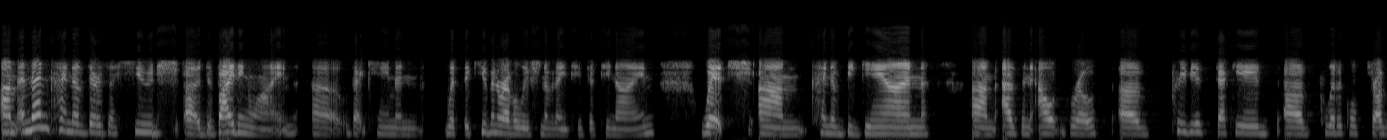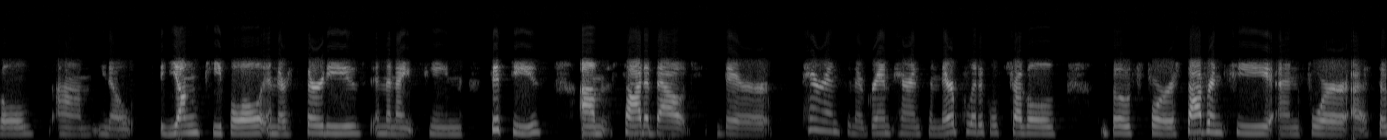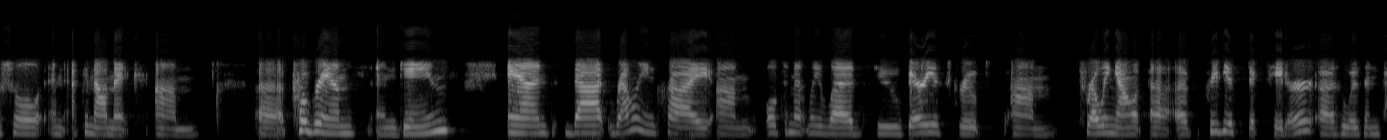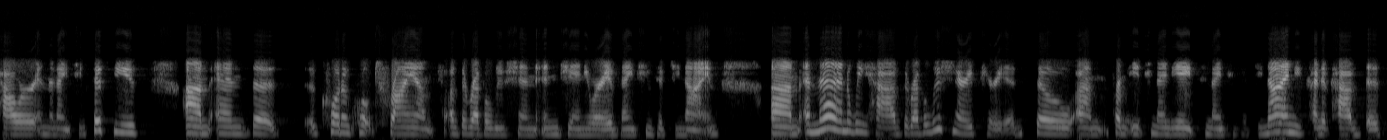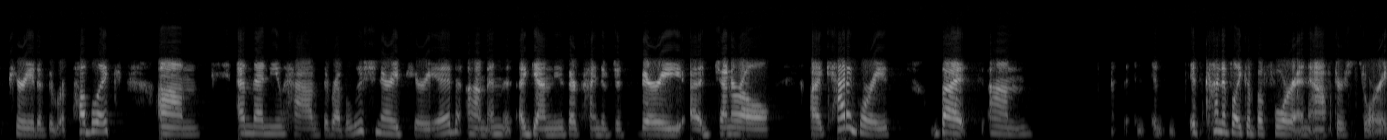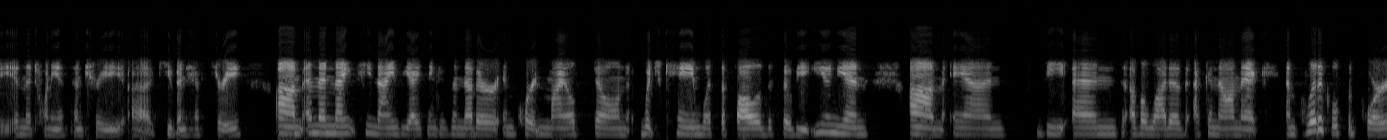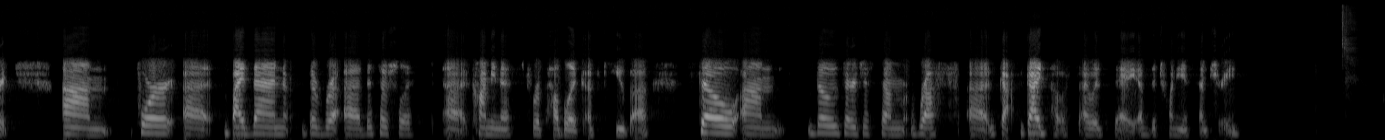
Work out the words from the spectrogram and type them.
Um, and then kind of there's a huge uh, dividing line uh, that came in with the Cuban Revolution of 1959, which um, kind of began um, as an outgrowth of previous decades of political struggles, um, you know, young people in their 30s in the 1950s um, thought about their parents and their grandparents and their political struggles, both for sovereignty and for uh, social and economic um, uh, programs and gains. And that rallying cry um, ultimately led to various groups um, throwing out a, a previous dictator uh, who was in power in the 1950s um, and the quote unquote triumph of the revolution in January of 1959. Um, and then we have the revolutionary period. So um, from 1898 to 1959, you kind of have this period of the republic. Um, and then you have the revolutionary period. Um, and again, these are kind of just very uh, general uh, categories, but um, it, it's kind of like a before and after story in the 20th century uh, Cuban history. Um, and then 1990, I think, is another important milestone, which came with the fall of the Soviet Union um, and the end of a lot of economic and political support um, for, uh, by then, the, uh, the Socialist uh, Communist Republic of Cuba. So um, those are just some rough uh, gu- guideposts, I would say, of the 20th century.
